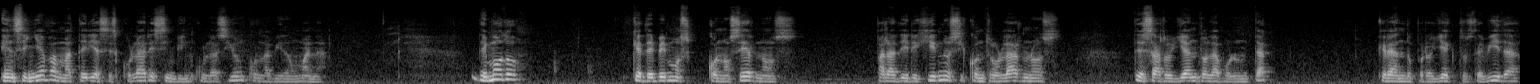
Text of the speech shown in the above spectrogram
enseñaba materias escolares sin vinculación con la vida humana. De modo que debemos conocernos para dirigirnos y controlarnos, desarrollando la voluntad, creando proyectos de vida,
